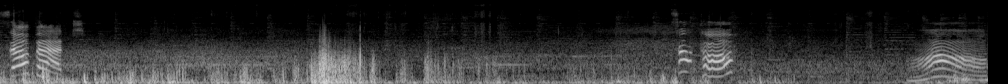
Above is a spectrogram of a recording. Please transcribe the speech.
Zobacz! Co to? O!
